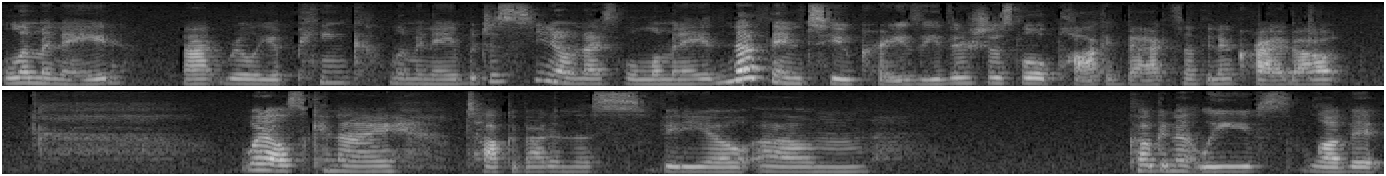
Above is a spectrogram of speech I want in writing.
lemonade. Not really a pink lemonade, but just, you know, a nice little lemonade. Nothing too crazy. There's just little PocketBacs, nothing to cry about. What else can I talk about in this video? Um, coconut leaves, love it.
